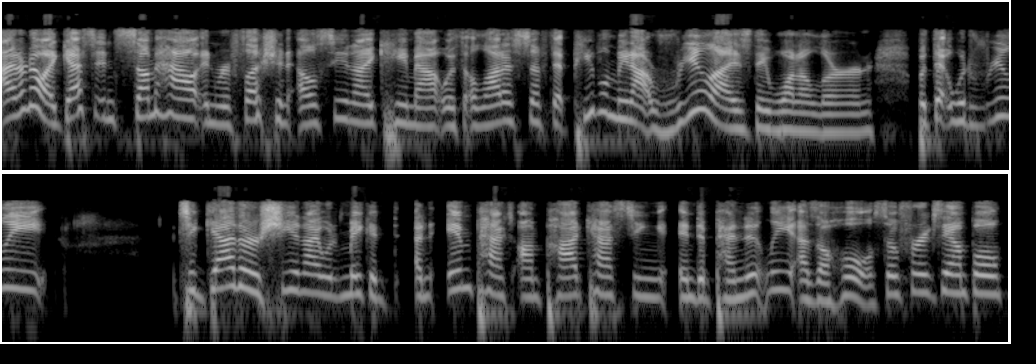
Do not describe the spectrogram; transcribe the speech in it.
I don't know. I guess in somehow in reflection, Elsie and I came out with a lot of stuff that people may not realize they want to learn, but that would really together she and I would make a, an impact on podcasting independently as a whole. So for example,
